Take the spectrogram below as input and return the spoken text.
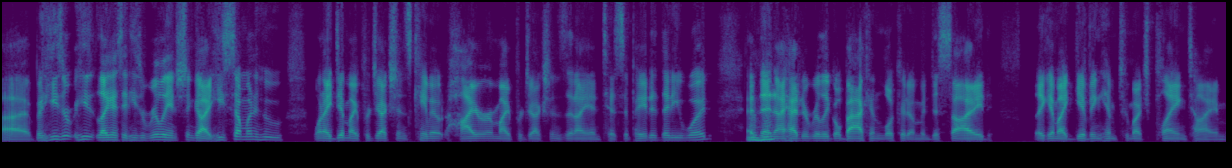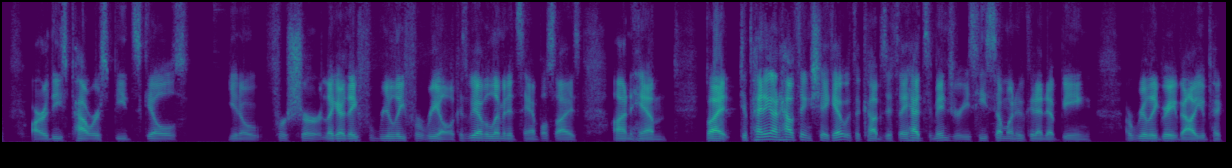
Uh, but he's a, he's like I said, he's a really interesting guy. He's someone who, when I did my projections, came out higher in my projections than I anticipated that he would, and mm-hmm. then I had to really go back and look at him and decide, like, am I giving him too much playing time? Are these power speed skills, you know, for sure? Like, are they really for real? Because we have a limited sample size on him. But depending on how things shake out with the Cubs, if they had some injuries, he's someone who could end up being a really great value pick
